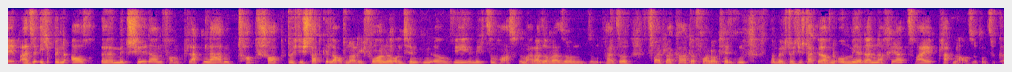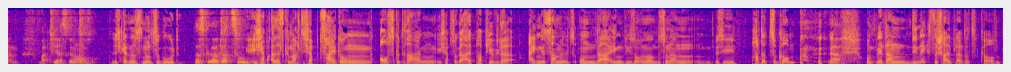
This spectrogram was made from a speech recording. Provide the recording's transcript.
Äh, also ich bin auch äh, mit Schildern vom Plattenladen Top Shop durch die Stadt gelaufen. Da hatte ich vorne und hinten irgendwie mich zum Horst gemacht. Also war so, so halt so zwei Plakate vorne und hinten. Dann bin ich durch die Stadt gelaufen, um mir dann nachher zwei Platten aussuchen zu können. Matthias genauso. Ich kenne das nur zu gut. Das gehört dazu. Ich habe alles gemacht. Ich habe Zeitungen ausgetragen. Ich habe sogar Altpapier wieder eingesammelt, um da irgendwie so immer ein bisschen an ein bisschen Patte zu kommen ja. und mir dann die nächste Schallplatte zu kaufen.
